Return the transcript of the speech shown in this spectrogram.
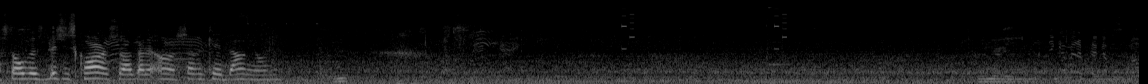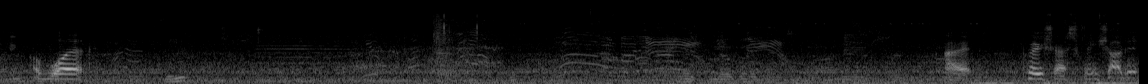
I stole this bitch's car, so I got a uh, 7k bounty on you, Of what? hmm? To buy Alright. Pretty sure I screenshot it.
